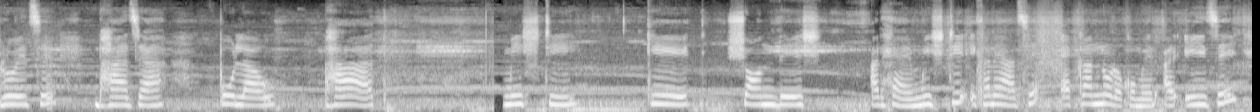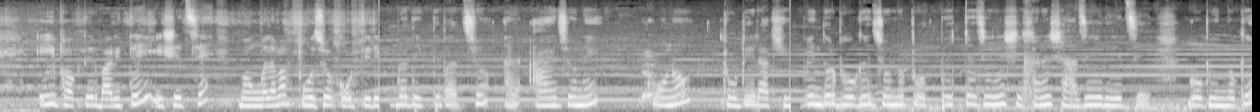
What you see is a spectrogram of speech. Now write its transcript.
রয়েছে ভাজা, পোলাও, ভাত, মিষ্টি, কেক, সন্দেশ, আর হ্যাঁ মিষ্টি এখানে আছে একান্ন রকমের। আর এই যে এই ভক্তের বাড়িতে এসেছে মঙ্গলামা পুজো করতে। তোমরা দেখতে পাচ্ছ আর আয়োজনে কোনো ত্রুটি রাখি। গোবিন্দর ভোগের জন্য প্রত্যেকটা জিনিস সেখানে সাজিয়ে দিয়েছে। গোবিন্দকে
